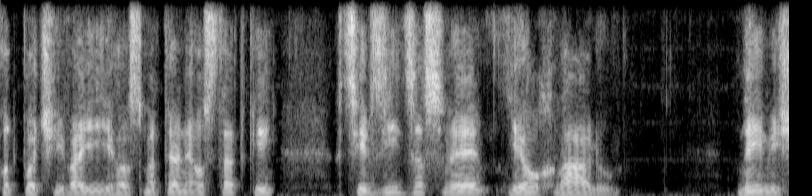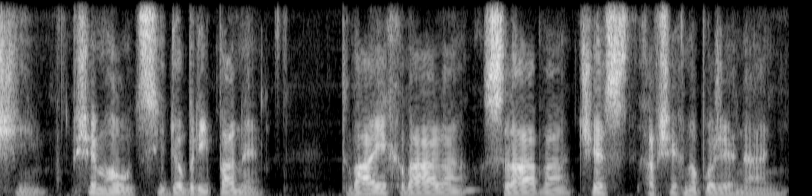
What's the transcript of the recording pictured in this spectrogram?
odpočívají jeho smrtelné ostatky, chci vzít za své jeho chválu. Nejvyšší, všemhoucí, dobrý pane, tvá je chvála, sláva, čest a všechno požehnání.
